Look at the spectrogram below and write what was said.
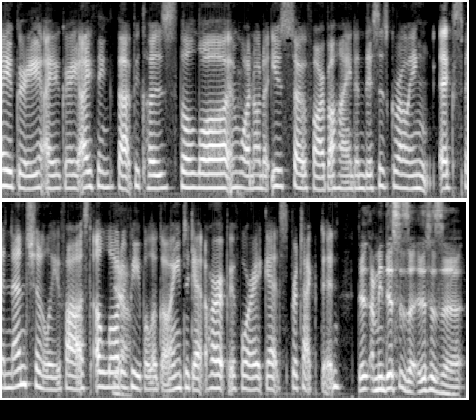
I agree. I agree. I think that because the law and whatnot is so far behind and this is growing exponentially fast, a lot Yeah. of people are going to get hurt before it gets protected. I mean, this is a this is a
